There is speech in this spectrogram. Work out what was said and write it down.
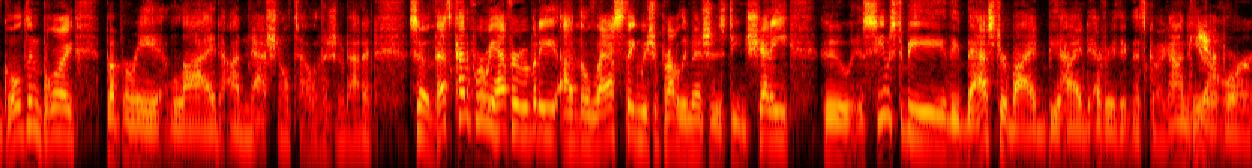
Golden Boy, but Marie lied on national television about it. So that's kind of where we have for everybody. Uh, the last thing we should probably mention is Dean Shetty, who seems to be the mastermind behind everything that's going on here, yeah. or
